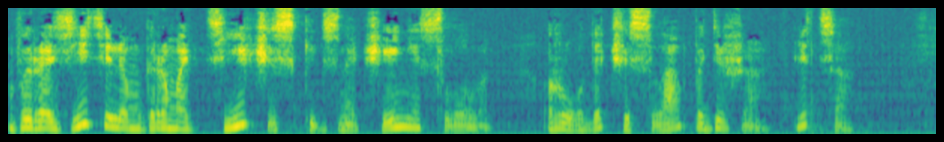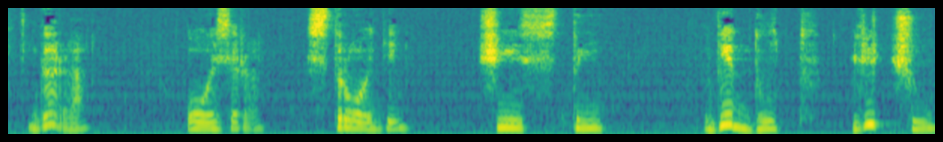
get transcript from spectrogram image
выразителем грамматических значений слова, рода, числа, падежа, лица. Гора, озеро, строгий, чистый, ведут, лечу.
